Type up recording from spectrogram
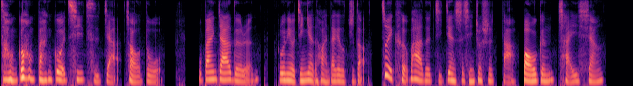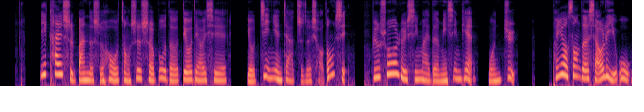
总共搬过七次家，超多。我搬家的人，如果你有经验的话，你大概都知道，最可怕的几件事情就是打包跟拆箱。一开始搬的时候，我总是舍不得丢掉一些有纪念价值的小东西，比如说旅行买的明信片、文具、朋友送的小礼物，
